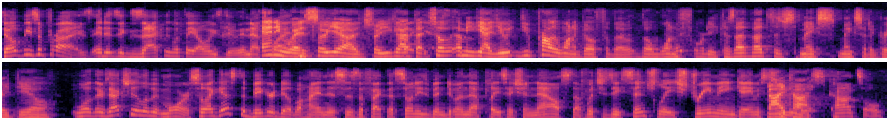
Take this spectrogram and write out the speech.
don't be surprised. It is exactly what they always do, and that's why- Anyways, so yeah, so you got But that. So I mean, yeah, you you probably want to go for the the 140 because that that just makes makes it a great deal. Well, there's actually a little bit more. So I guess the bigger deal behind this is the fact that Sony's been doing that PlayStation Now stuff, which is essentially streaming games to Gaikai. this console.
